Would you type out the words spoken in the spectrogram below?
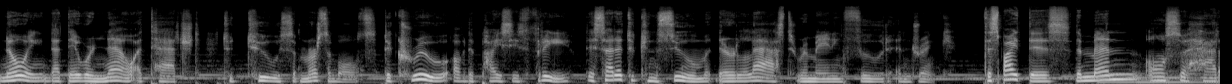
knowing that they were now attached to two submersibles, the crew of the Pisces 3 decided to consume their last remaining food and drink. Despite this, the men also had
